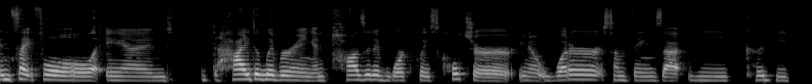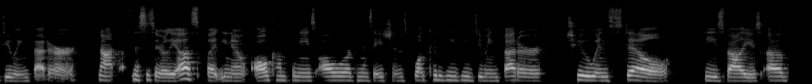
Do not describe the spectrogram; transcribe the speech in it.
insightful and high delivering and positive workplace culture you know what are some things that we could be doing better? Not necessarily us but you know all companies all organizations what could we be doing better to instill these values of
